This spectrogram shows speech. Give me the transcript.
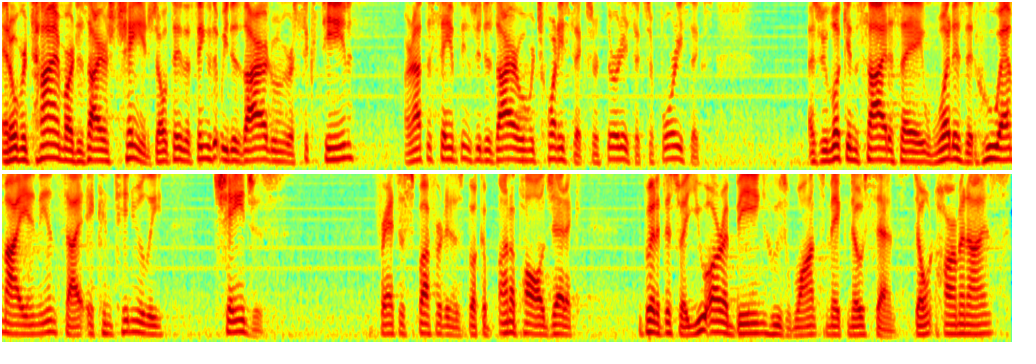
And over time, our desires change, don't they? The things that we desired when we were 16 are not the same things we desire when we're 26 or 36 or 46 as we look inside to say, what is it? Who am I in the inside? It continually changes. Francis Spufford, in his book Unapologetic, he put it this way You are a being whose wants make no sense, don't harmonize,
